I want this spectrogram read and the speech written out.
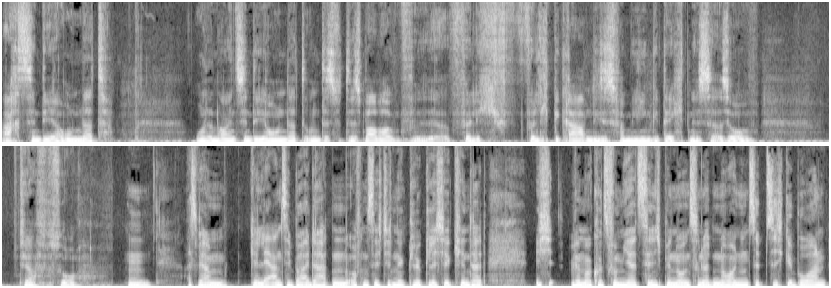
18. Jahrhundert oder 19. Jahrhundert und das, das war aber völlig, völlig begraben, dieses Familiengedächtnis. Also, tja, so. Hm. Also wir haben gelernt, Sie beide hatten offensichtlich eine glückliche Kindheit. Ich will mal kurz von mir erzählen. Ich bin 1979 geboren.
